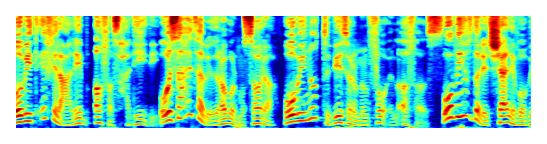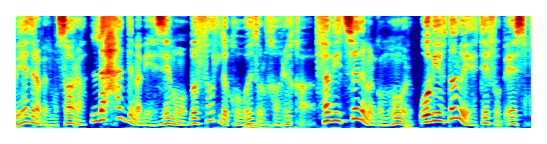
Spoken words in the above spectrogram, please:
وبيتقفل عليه بقفص حديدي. وساعتها بيضربه المصارع وبينط بيتر من فوق القفص. وبيفضل يتشقلب وبيضرب المصارع لحد ما بيهزمه بفضل قوته الخارقة. فبيتصدم الجمهور وبيفضلوا يهتفوا باسم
